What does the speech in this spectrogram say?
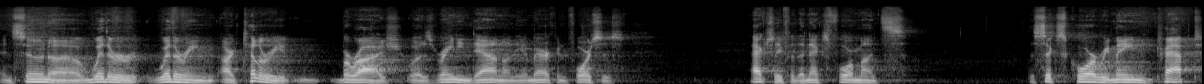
and soon a wither, withering artillery barrage was raining down on the American forces, actually, for the next four months. The Sixth Corps remained trapped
